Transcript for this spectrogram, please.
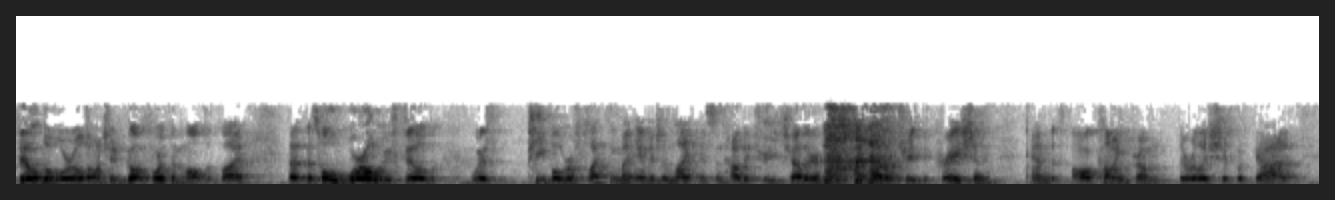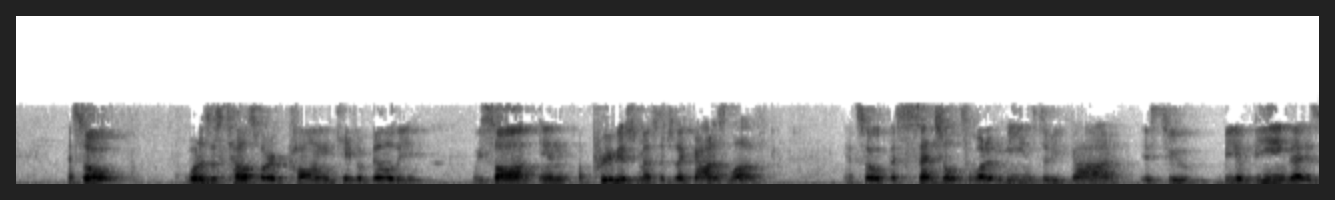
fill the world. I want you to go forth and multiply. That this whole world will be filled with people reflecting my image and likeness and how they treat each other and how they treat the creation. And it's all coming from their relationship with God. And so, what does this tell us about our calling and capability? We saw in a previous message that God is love. And so, essential to what it means to be God is to be a being that is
